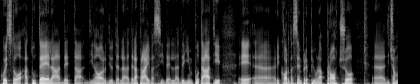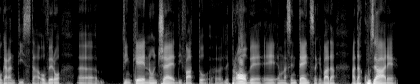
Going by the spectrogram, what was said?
questo a tutela detta di Nordio della, della privacy del, degli imputati e eh, ricorda sempre più un approccio eh, diciamo garantista, ovvero eh, finché non c'è di fatto eh, le prove e una sentenza che vada ad accusare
